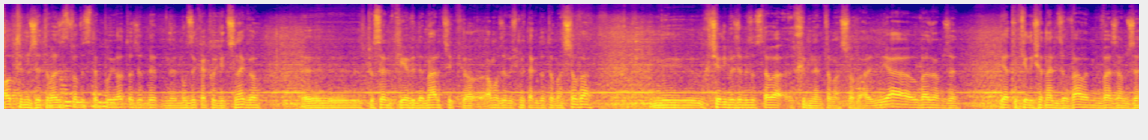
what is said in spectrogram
o tym, że towarzystwo występuje o to, żeby muzyka koniecznego z piosenki Ewy Demarczyk, a może byśmy tak do Tomaszowa, yy, chcieliby, żeby została hymnem Tomaszowa. Ja uważam, że ja to kiedyś analizowałem, uważam, że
